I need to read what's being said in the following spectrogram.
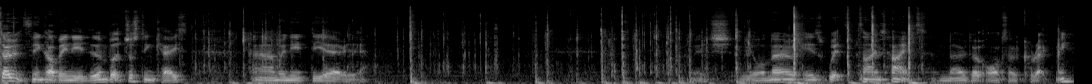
don't think I'll be needing them, but just in case. And we need the area. Which we all know is width times height. No, don't auto-correct me.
